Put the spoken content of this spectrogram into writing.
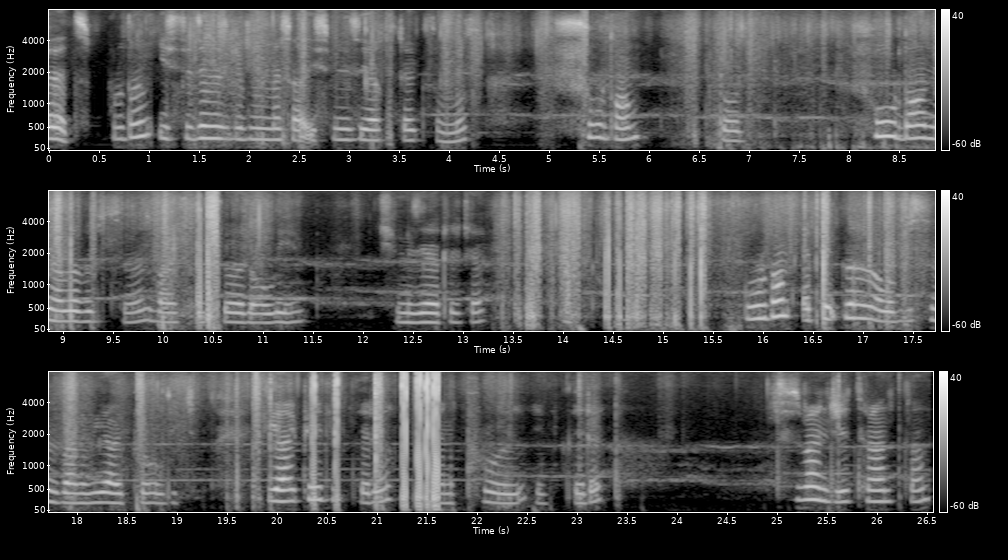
Evet. Buradan istediğiniz gibi mesela isminizi yazacaksınız. Şuradan. Şuradan yazabilirsiniz. Ben şunu şöyle alayım. İşimize yarayacak. Buradan efektler alabilirsiniz. Ben VIP olduğu için. VIP editleri yani pro editleri siz bence trendten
